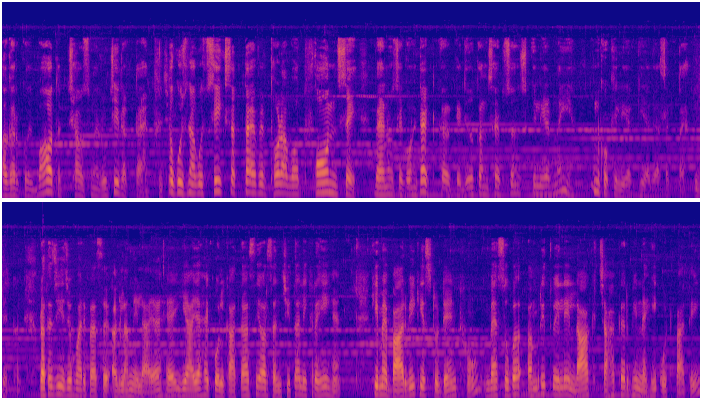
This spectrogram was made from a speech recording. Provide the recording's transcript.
अगर कोई बहुत अच्छा उसमें रुचि रखता है तो कुछ ना कुछ सीख सकता है फिर थोड़ा बहुत फ़ोन से बहनों से कांटेक्ट करके जो कंसेप्शन क्लियर नहीं है। उनको क्लियर किया जा सकता है। बिल्कुल। प्रातः जी जो हमारे पास अगला मेल आया है ये आया है कोलकाता से और संचिता लिख रही हैं कि मैं बारहवीं की स्टूडेंट हूँ मैं सुबह अमृत वेले लाख चाह कर भी नहीं उठ पाती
